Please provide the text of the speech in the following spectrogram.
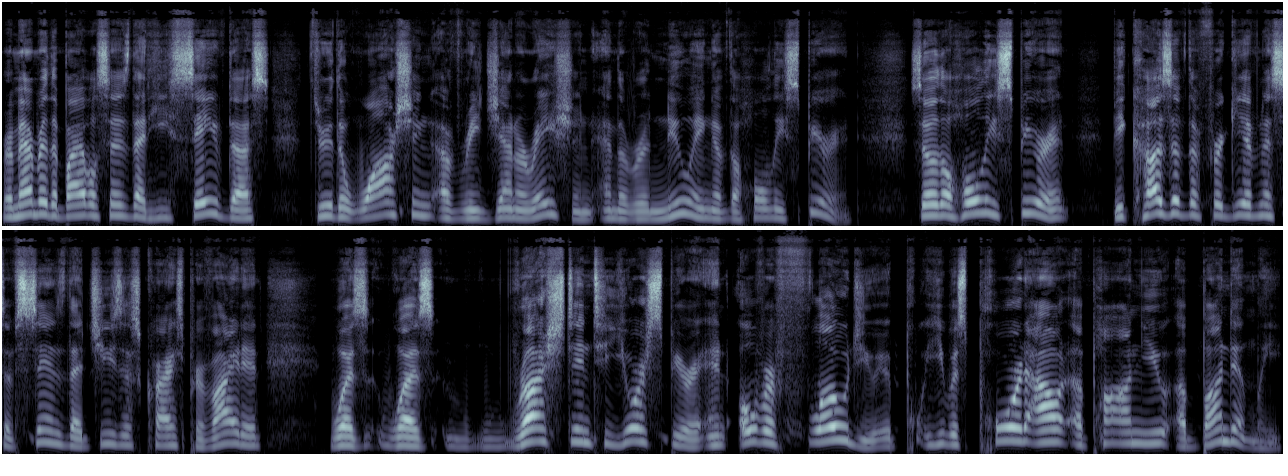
Remember, the Bible says that He saved us through the washing of regeneration and the renewing of the Holy Spirit. So, the Holy Spirit, because of the forgiveness of sins that Jesus Christ provided, was was rushed into your spirit and overflowed you. It, he was poured out upon you abundantly,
